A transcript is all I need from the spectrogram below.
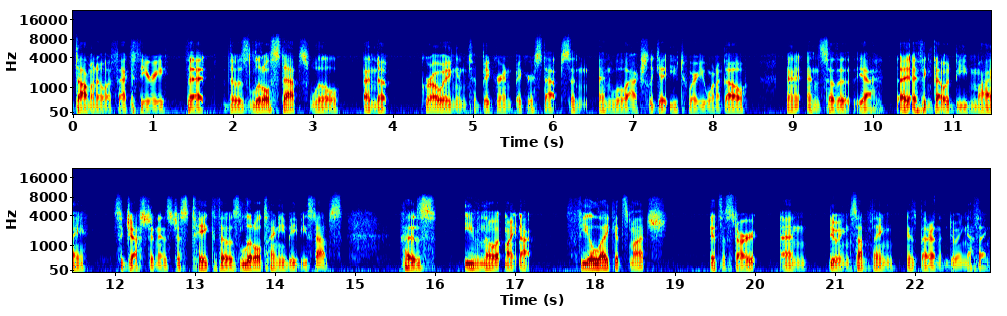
domino effect theory that those little steps will end up growing into bigger and bigger steps and and will actually get you to where you want to go. And, and so the yeah I, I think that would be my suggestion is just take those little tiny baby steps because even though it might not feel like it's much it's a start and doing something is better than doing nothing.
